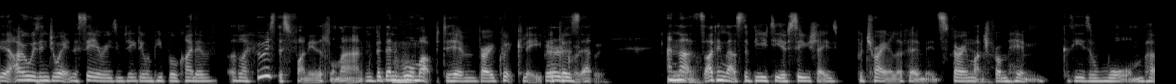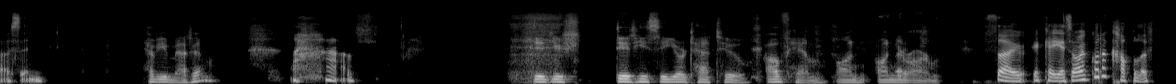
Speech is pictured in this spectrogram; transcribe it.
I always enjoy it in the series, in particular when people kind of are like, who is this funny little man? But then mm-hmm. warm up to him very quickly very because uh, and yeah. that's I think that's the beauty of Suchet's portrayal of him. It's very yeah. much from him because he's a warm person. Have you met him? I have. Did you did he see your tattoo of him on on your arm? So okay, yeah. So I've got a couple of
